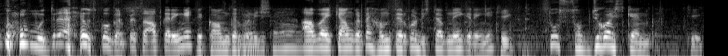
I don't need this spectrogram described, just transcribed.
मुद्रा है उसको घर पे साफ़ करेंगे। एक काम कर मनीष। आप भाई काम करते हैं हम तेरे को डिस्टर्ब नहीं करेंगे। ठीक। तो सब जगह स्कैन कर। ठीक।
